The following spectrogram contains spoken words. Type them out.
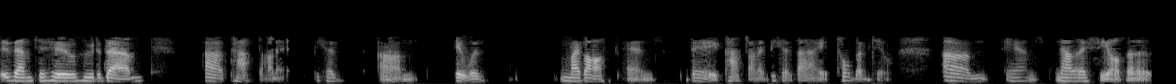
them to who, who to them, uh, passed on it because um, it was my boss and they passed on it because I told them to. Um, and now that I see all the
